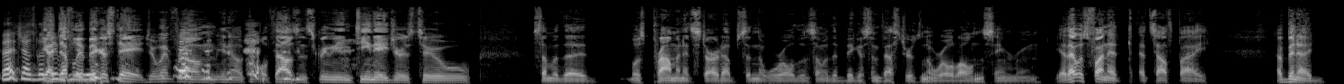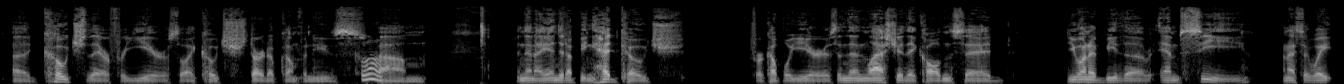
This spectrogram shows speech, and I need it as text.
that jungle yeah, gym definitely grew. a bigger stage. It went from you know a couple thousand screaming teenagers to some of the most prominent startups in the world and some of the biggest investors in the world all in the same room. Yeah, that was fun at at South by. I've been a, a coach there for years, so I coach startup companies. Cool. Um, and then I ended up being head coach for a couple years, and then last year they called and said, "Do you want to be the MC?" And I said, "Wait."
